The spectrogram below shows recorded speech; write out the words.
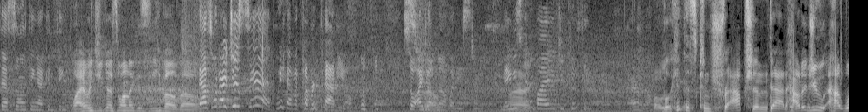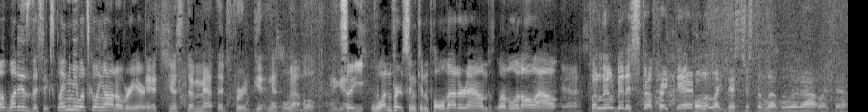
That's the only thing I can think of. Why would you guys want a gazebo though? That's what I just said. We have a covered patio. so I don't know what he's doing. Maybe he's Alright. gonna buy a jacuzzi. I don't know. Look at this contraption. Dad, how did you, how, what, what is this? Explain to me what's going on over here. It's just a method for getting it level, I guess. So y- one person can pull that around, level it all out. yeah. Put a little bit of stuff right there. Pull it like this just to level it out like that.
